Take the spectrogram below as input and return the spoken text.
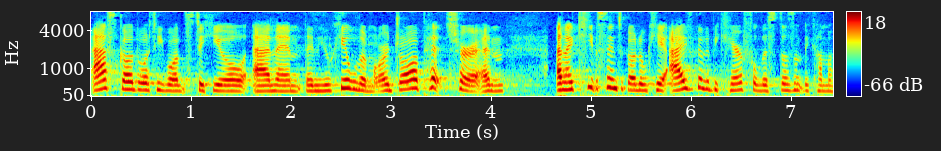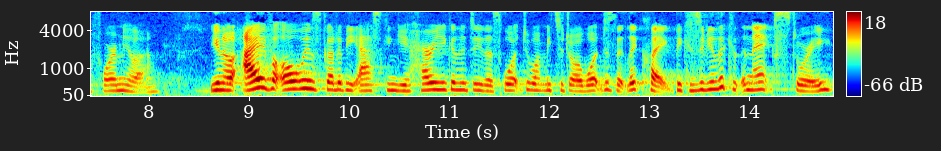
ask God what He wants to heal, and um, then He'll heal them, or draw a picture. And, and I keep saying to God, okay, I've got to be careful this doesn't become a formula. You know, I've always got to be asking you, how are you going to do this? What do you want me to draw? What does it look like? Because if you look at the next story,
